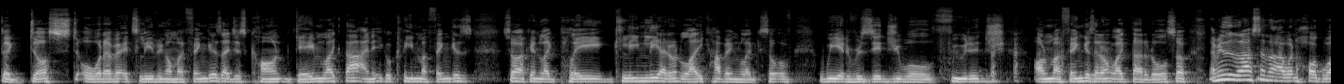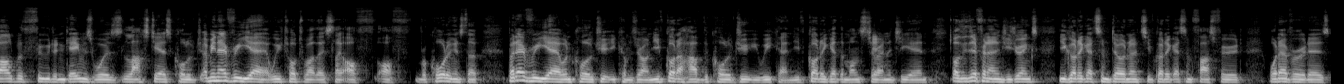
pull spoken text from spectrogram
like dust or whatever it's leaving on my fingers. I just can't game like that. I need to go clean my fingers so I can like play cleanly. I don't like having like sort of weird residual foodage on my fingers. I don't like that at all. So I mean, the last time that I went hog wild with food and games was last year's Call of. Duty. I mean, every year we've talked about this like off off recording and stuff. But every year when Call of Duty comes around, you've got to have the Call of Duty weekend. You've got to get the Monster Energy in, or the different energy drinks. You've got to get some donuts. You've got to get some fast food, whatever it is.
